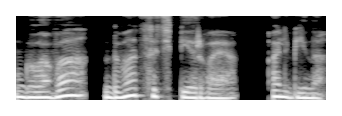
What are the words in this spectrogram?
Глава 21. Альбина.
